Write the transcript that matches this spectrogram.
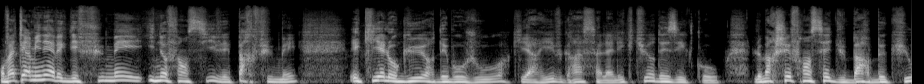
On va terminer avec des fumées inoffensives et parfumées et qui, elles, des beaux jours qui arrivent grâce à la lecture des échos. Le marché français du barbecue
